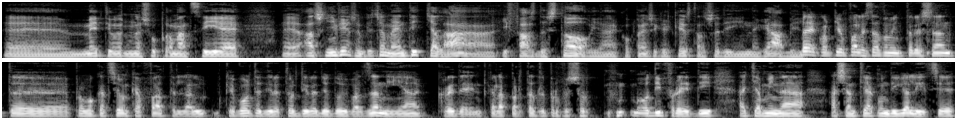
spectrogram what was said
eh, mettere una, una supremazia eh, significa semplicemente che là i fas de storia, ecco, penso che questo sia innegabile. Beh, qualche fa è stata un'interessante provocazione che ha fatto la, che volta il direttore di Radio 2 Valzania, credente, che l'ha portato il professor Odifreddi a chiamare a Santiago di Galizia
